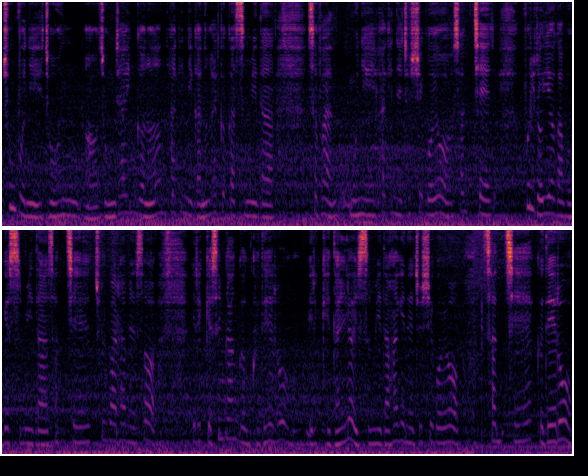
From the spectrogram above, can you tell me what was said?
충분히 좋은 어, 종자인 거는 확인이 가능할 것 같습니다. 서반 무늬 확인해 주시고요. 산채 뿌리로 이어가 보겠습니다. 산채 출발하면서 이렇게 생강근 그대로 이렇게 달려 있습니다. 확인해 주시고요. 산채 그대로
